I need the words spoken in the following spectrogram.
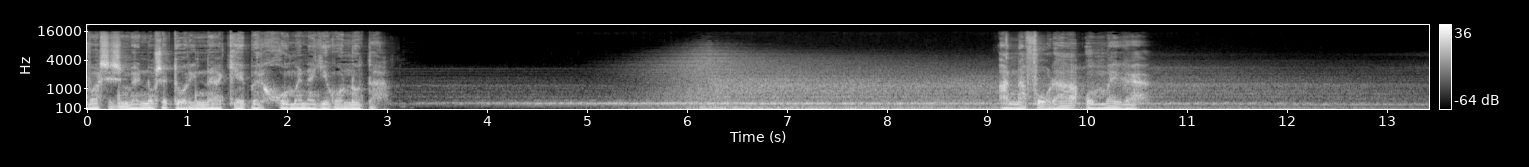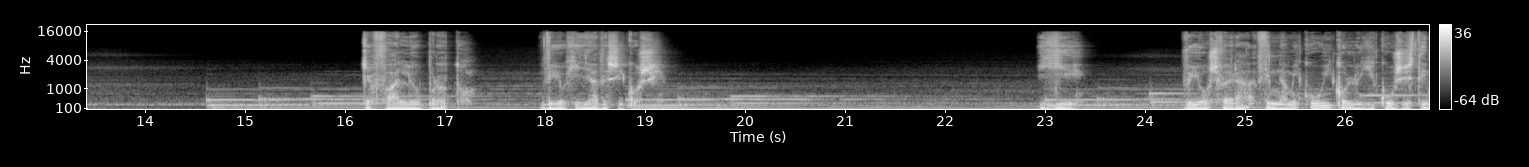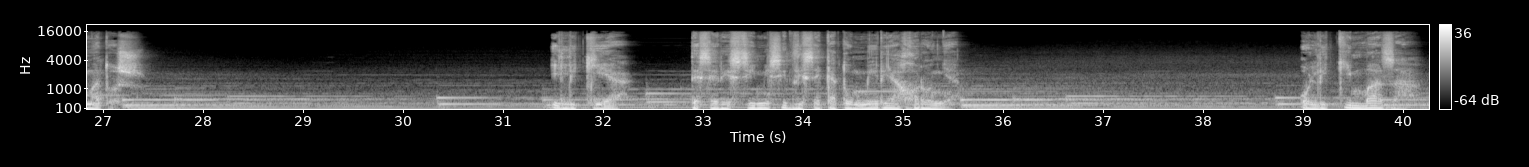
βασισμένο σε τωρινά και επερχόμενα γεγονότα. Αναφορά Ωμέγα. Κεφάλαιο πρώτο 2020 Γη. Βιόσφαιρα δυναμικού οικολογικού συστήματος Ηλικία 4,5 δισεκατομμύρια χρόνια. Ολική μάζα.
